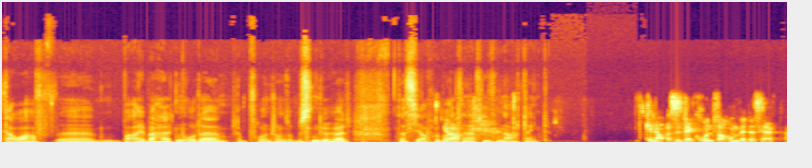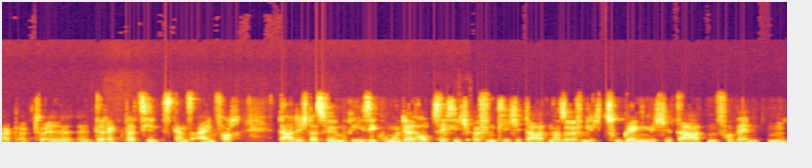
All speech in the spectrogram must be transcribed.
dauerhaft äh, beibehalten oder, ich habe vorhin schon so ein bisschen gehört, dass ihr auch über ja. Alternativen nachdenkt? Genau, also der Grund, warum wir das aktuell äh, direkt platzieren, ist ganz einfach. Dadurch, dass wir im Risikomodell hauptsächlich öffentliche Daten, also öffentlich zugängliche Daten verwenden,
